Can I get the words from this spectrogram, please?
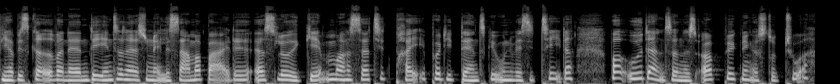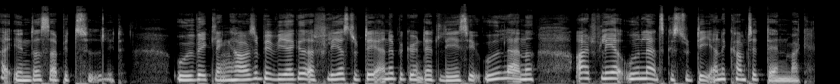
Vi har beskrevet, hvordan det internationale samarbejde er slået igennem og har sat sit præg på de danske universiteter, hvor uddannelsernes opbygning og struktur har ændret sig betydeligt. Udviklingen har også bevirket, at flere studerende begyndte at læse i udlandet, og at flere udenlandske studerende kom til Danmark.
